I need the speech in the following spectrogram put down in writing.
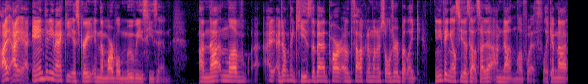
I, I Anthony Mackie is great in the Marvel movies he's in. I'm not in love. I, I don't think he's the bad part of Falcon and Winter Soldier, but like anything else he does outside of that, I'm not in love with. Like I'm not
